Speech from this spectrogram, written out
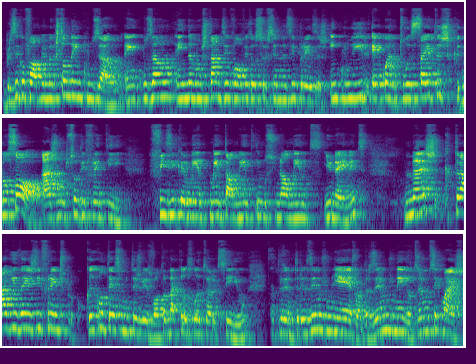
Por isso é que eu falo mesmo a questão da inclusão. A inclusão ainda não está desenvolvida o suficiente nas empresas. Incluir é quando tu aceitas que não só haja uma pessoa diferente de ti, fisicamente, mentalmente, emocionalmente, you name it, mas que traga ideias diferentes, porque o que acontece muitas vezes, voltando àquele relatório que saiu, é, por exemplo, trazemos mulheres, ou trazemos negros, ou trazemos não sei o que mais,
